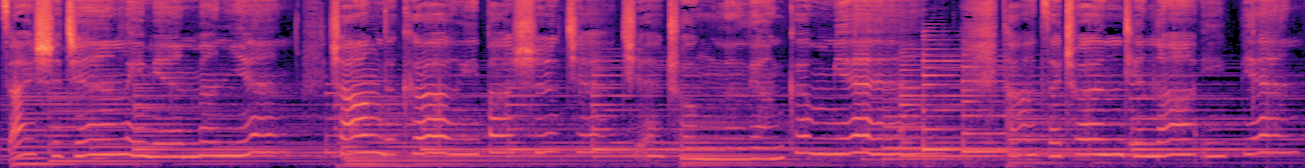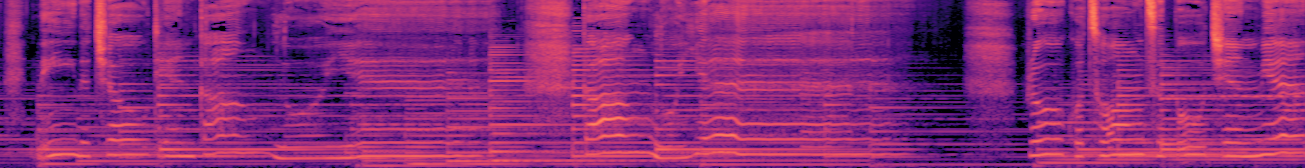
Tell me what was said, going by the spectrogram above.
在时间里面蔓延，长的可以春天那一边，你的秋天刚落叶，刚落叶。如果从此不见面，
